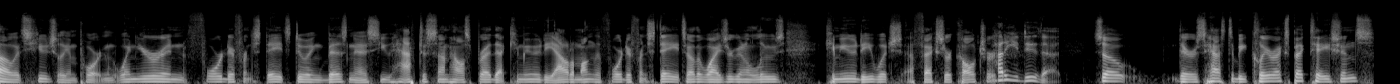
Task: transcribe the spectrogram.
Oh, it's hugely important. When you're in four different states doing business, you have to somehow spread that community out among the four different states. Otherwise, you're going to lose community, which affects your culture. How do you do that? So there has to be clear expectations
